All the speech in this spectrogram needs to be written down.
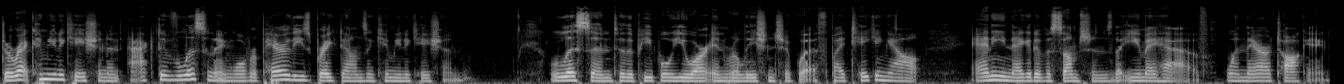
Direct communication and active listening will repair these breakdowns in communication. Listen to the people you are in relationship with by taking out any negative assumptions that you may have when they are talking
